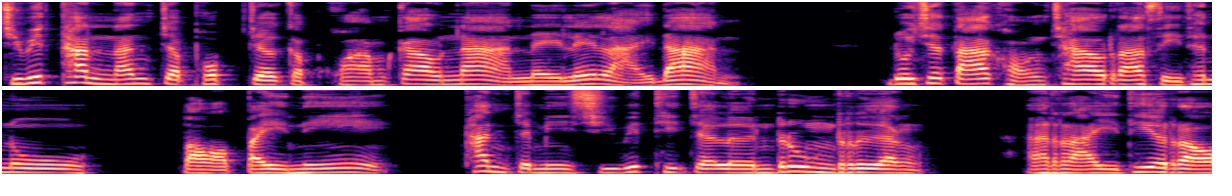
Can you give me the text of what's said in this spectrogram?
ชีวิตท่านนั้นจะพบเจอกับความก้าวหน้าในหลายๆด้านดวงชะตาของชาวราศีธนู ต่อไปนี้ ท่านจะมีชีวิตที่เจริญรุ่งเรือง อะไรที่รอ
